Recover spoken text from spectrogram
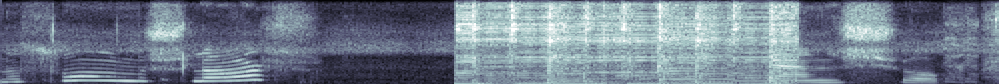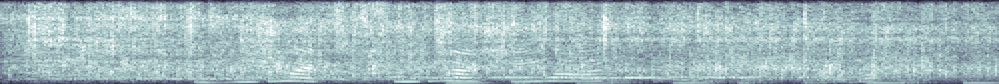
Nasıl olmuşlar? Ben şok. Üzüntü var, tiksinti var, şey var. Buraya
